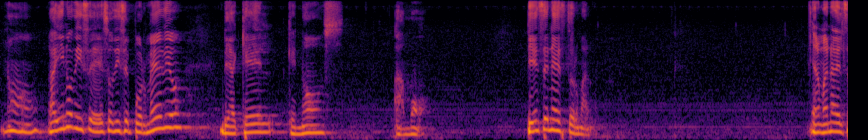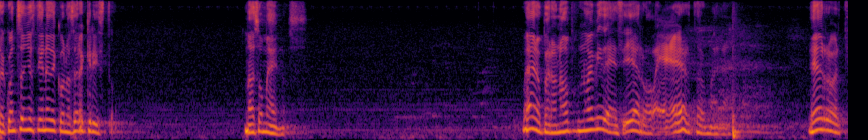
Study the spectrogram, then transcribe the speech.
No, ahí no dice eso, dice por medio de aquel que nos amó. Piensen en esto, hermano. Hermana Elsa, ¿cuántos años tiene de conocer a Cristo? Más o menos. Bueno, pero no, no evidencia, Roberto, hermana. Es Roberto.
